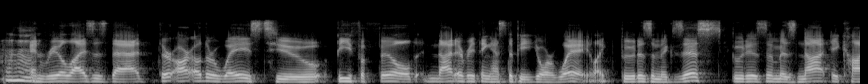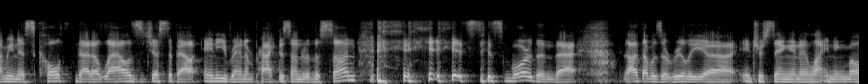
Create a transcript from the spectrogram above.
and realizes that there are other ways to be fulfilled. Not everything has to be your way. Like Buddhism exists. Buddhism is not a communist cult that allows just about any random practice under the sun. it's it's more than that. I thought that was a really uh, interesting and enlightening moment.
